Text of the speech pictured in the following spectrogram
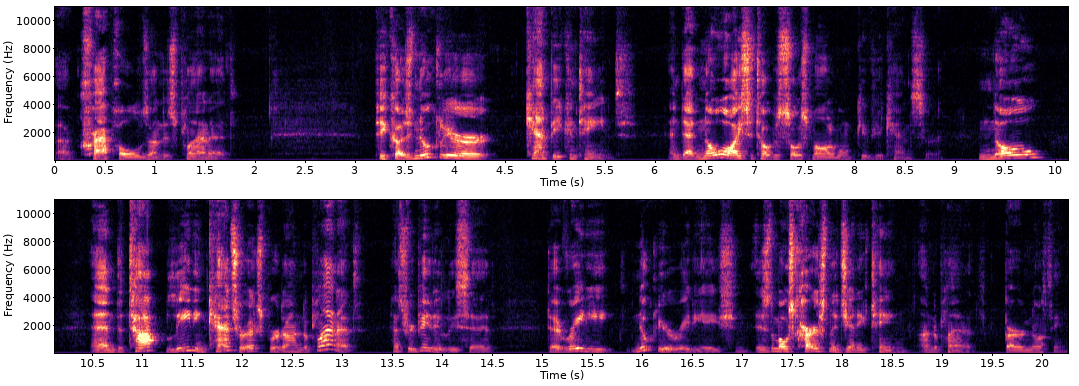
uh, crap holes on this planet. Because nuclear can't be contained, and that no isotope is so small it won't give you cancer. No, and the top leading cancer expert on the planet has repeatedly said that radi- nuclear radiation is the most carcinogenic thing on the planet, bar nothing.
